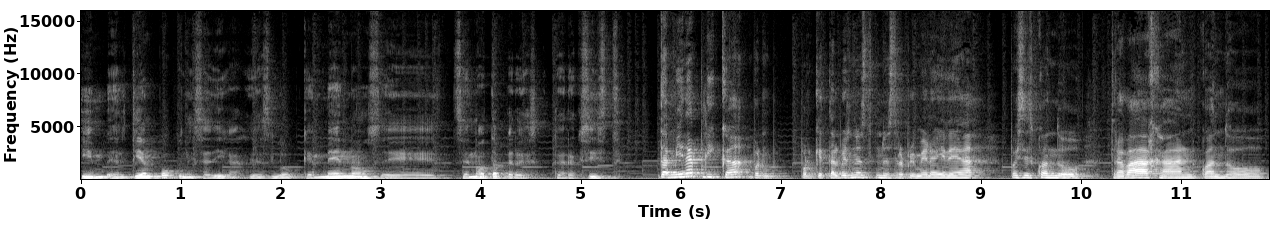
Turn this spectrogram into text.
y el tiempo, pues ni se diga, es lo que menos eh, se nota, pero, es, pero existe. También aplica, porque tal vez nuestra primera idea, pues es cuando trabajan, cuando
